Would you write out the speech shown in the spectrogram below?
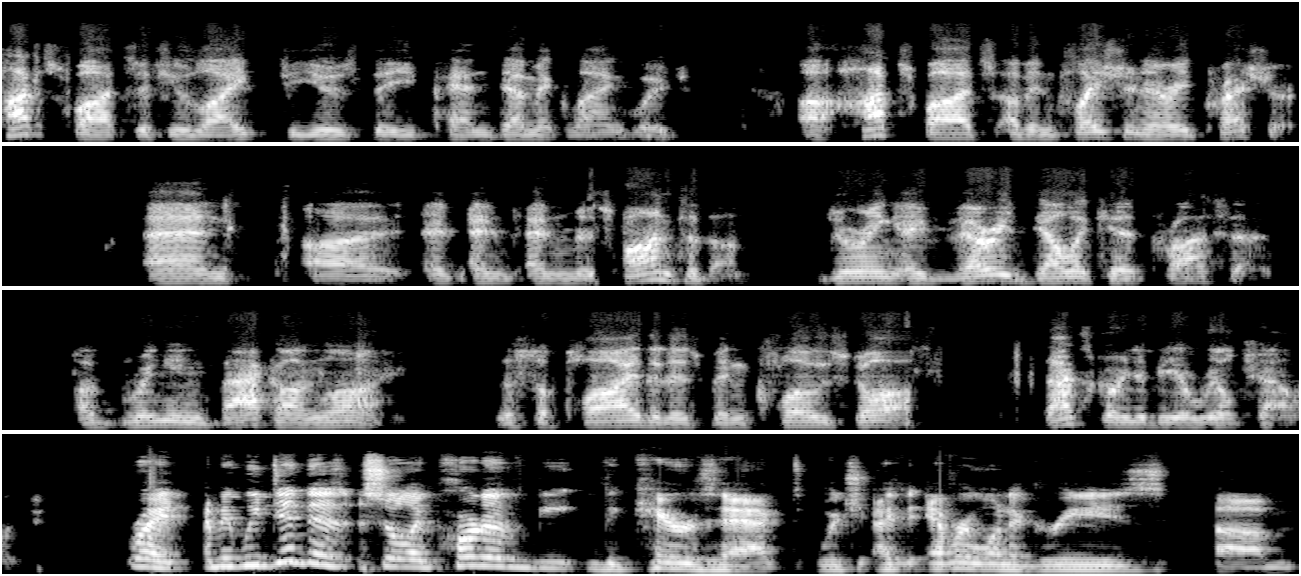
hotspots, if you like, to use the pandemic language, uh, hotspots of inflationary pressure, and, uh, and and and respond to them during a very delicate process of bringing back online the supply that has been closed off. That's going to be a real challenge. Right. I mean, we did this. So, like, part of the the CARES Act, which I, everyone agrees um,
